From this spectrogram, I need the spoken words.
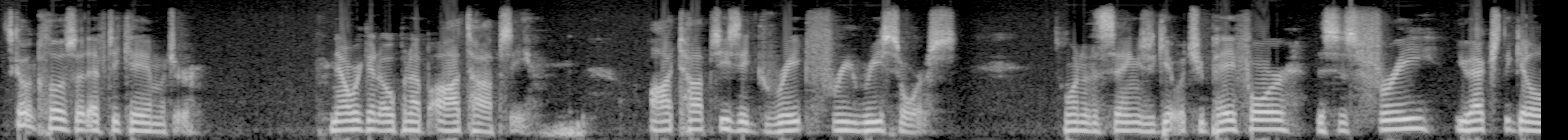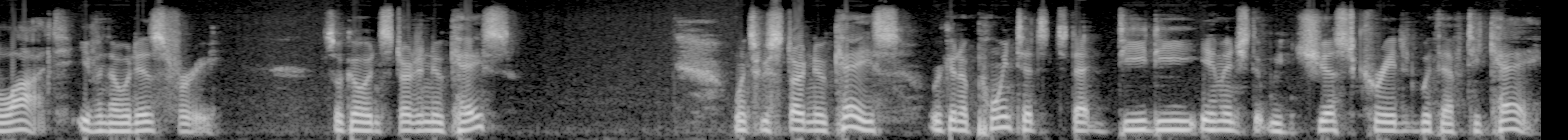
Let's go and close that FTK imager. Now we're going to open up Autopsy. Autopsy is a great free resource. It's one of the sayings you get what you pay for. This is free. You actually get a lot, even though it is free. So go ahead and start a new case. Once we start a new case, we're going to point it to that DD image that we just created with FTK.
